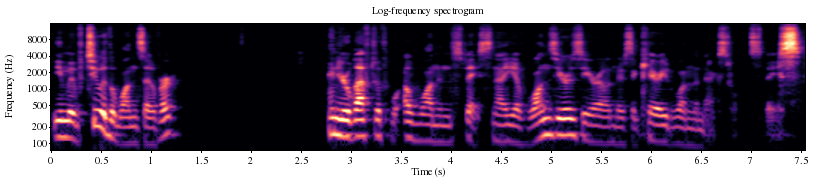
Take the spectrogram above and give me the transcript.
you move two of the ones over, and you're left with a one in the space. Now you have one, zero, zero, and there's a carried one in the next one space.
